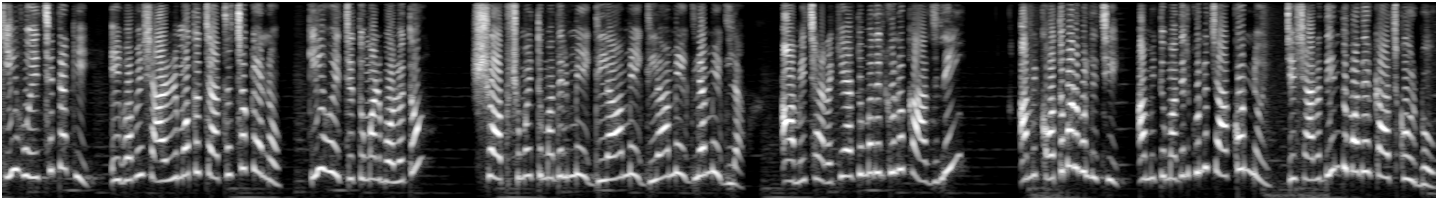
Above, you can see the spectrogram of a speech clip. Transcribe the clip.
কি হয়েছেটা কি? এভাবে সারের মতো চাচাচ্ছ কেন? কি হয়েছে তোমার বলো তো? সব সময় তোমাদের মেঘলা মেঘলা মেঘলা মেঘলা। আমি ছাড়া কি আর তোমাদের কোনো কাজ নেই? আমি কতবার বলেছি, আমি তোমাদের কোনো চাকর নই যে সারাদিন তোমাদের কাজ করব।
